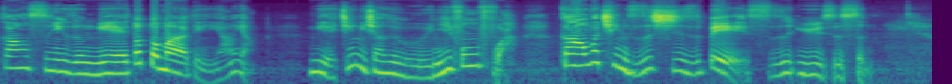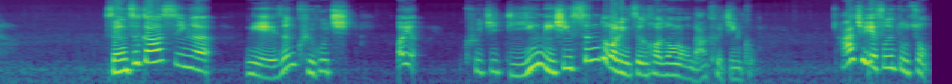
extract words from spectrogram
江水英是眼笃笃么，定洋洋，眼睛里向是含义丰富啊，讲勿清是喜是悲是怨是深，甚至江水英的。眼神看过去，哎哟，看见电影明星孙道林正好从弄堂口经过，也就一分多钟。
